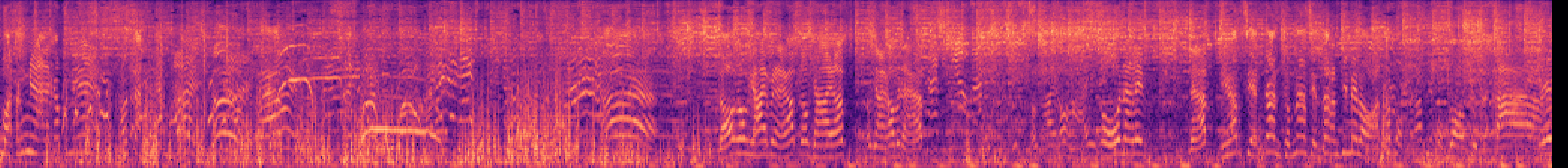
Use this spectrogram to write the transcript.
ผัวทั้งเมียเลยครับวันนี้เขาจัดเต็มให้เออครับน้องน้องชายไปไหนครับน้องชายครับน้องชายเขาไปไหนครับน้องชายเขาหายโอ้โหนั่งเล่นนะครับนี่ครับเสียจ้อนชมหน้าเสียจ้อนอันที่ไม่หล่อถ้าผมนะครับนี่ผมหล่อสุดตาเฮ้ย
